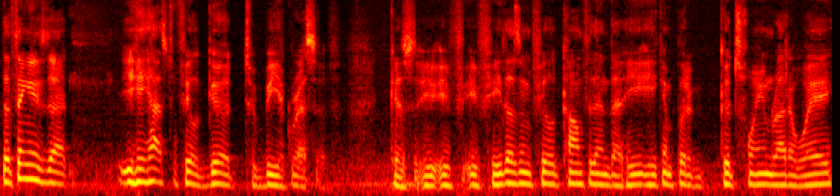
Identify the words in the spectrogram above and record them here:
the thing is that he has to feel good to be aggressive. Because if, if he doesn't feel confident that he, he can put a good swing right away, you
